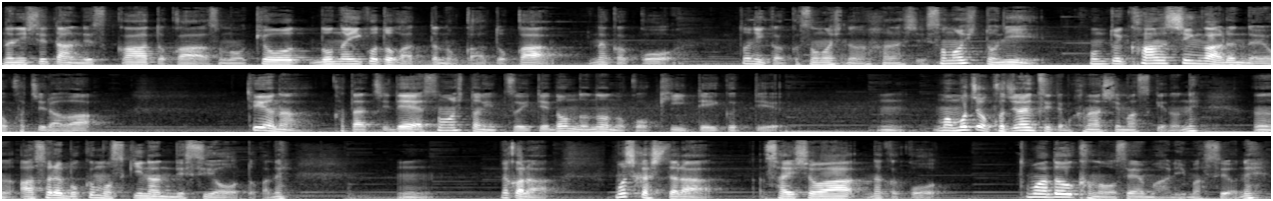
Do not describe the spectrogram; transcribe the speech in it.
何してたんですか？とか、その今日どんないいことがあったのかとか、なんかこう、とにかくその人の話、その人に本当に関心があるんだよ、こちらは。っていうような形で、その人についてどんどんどんどんこう聞いていくっていううん。まあもちろんこちらについても話しますけどね。うん。あ、それ僕も好きなんですよ、とかね。うん。だから、もしかしたら、最初は、なんかこう、戸惑う可能性もありますよね。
